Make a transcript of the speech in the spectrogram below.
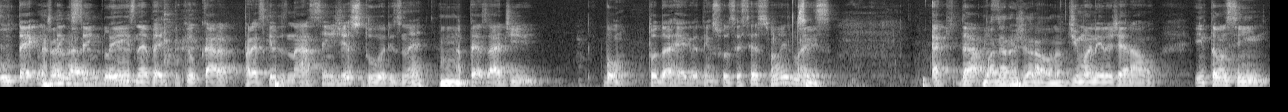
O técnico é tem que ser inglês, né, velho? Porque o cara, parece que eles nascem gestores, né? Hum. Apesar de. Bom, toda regra tem suas exceções, mas. Sim. É que dá. De maneira geral, né? De maneira geral. Então, assim,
